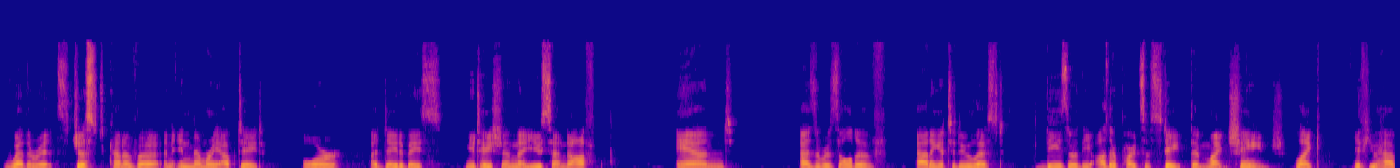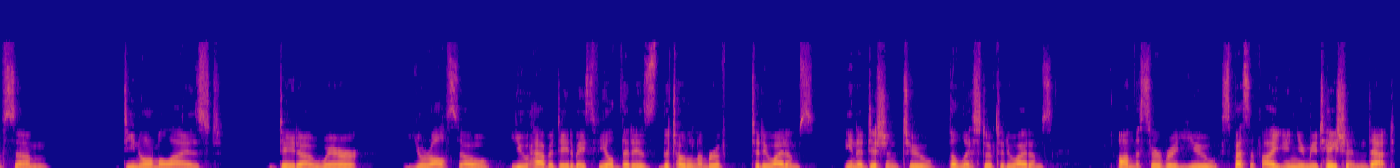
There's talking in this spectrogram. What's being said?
whether it's just kind of a, an in-memory update or a database mutation that you send off. And as a result of adding a to-do list, these are the other parts of state that might change. Like if you have some denormalized data where you're also you have a database field that is the total number of to-do items in addition to the list of to-do items. On the server, you specify in your mutation that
